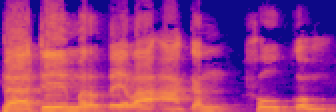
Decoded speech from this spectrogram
Badhe mertelaaken hukum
